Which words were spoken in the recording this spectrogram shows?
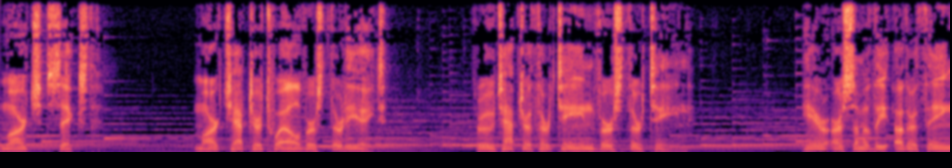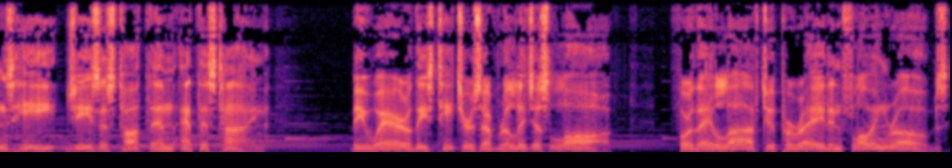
March 6th. Mark chapter 12, verse 38 through chapter 13, verse 13. Here are some of the other things he, Jesus, taught them at this time. Beware of these teachers of religious law, for they love to parade in flowing robes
